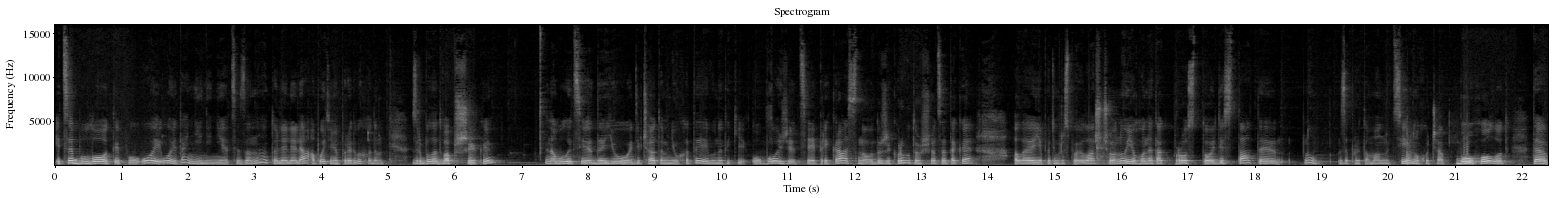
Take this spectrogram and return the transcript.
і це було типу: ой, ой, та ні, ні, ні, це занадто ля-ля-ля. А потім я перед виходом зробила два пшики. На вулиці даю дівчатам нюхати, і вони такі: о Боже, це прекрасно, дуже круто, що це таке. Але я потім розповіла, що ну, його не так просто дістати. Ну, за притаманну ціну, хоча б бо холод. Та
